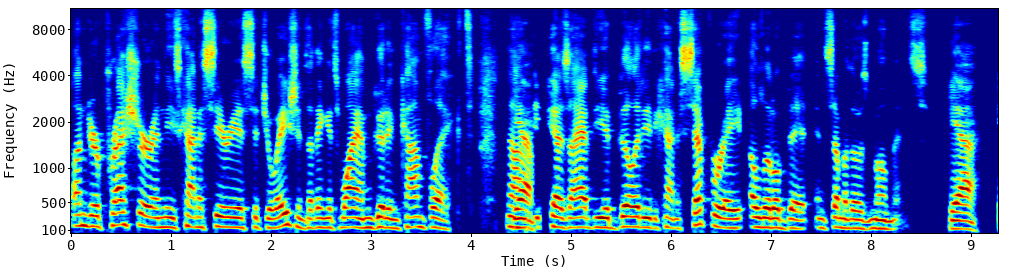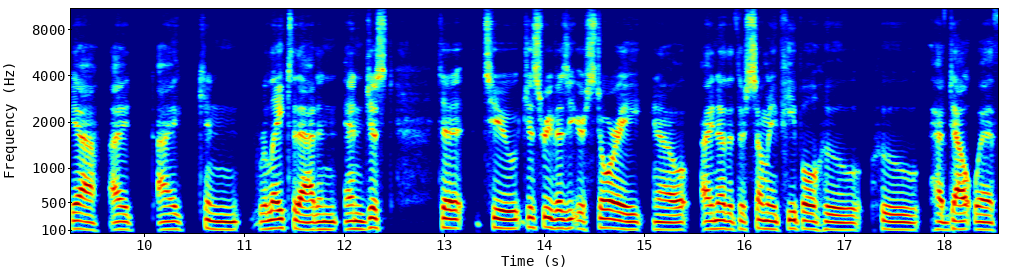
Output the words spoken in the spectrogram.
under pressure in these kind of serious situations. I think it's why I'm good in conflict um, yeah. because I have the ability to kind of separate a little bit in some of those moments. Yeah. Yeah. I, I can relate to that. And, and just, to to just revisit your story you know i know that there's so many people who who have dealt with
